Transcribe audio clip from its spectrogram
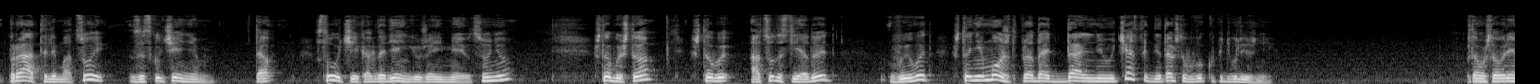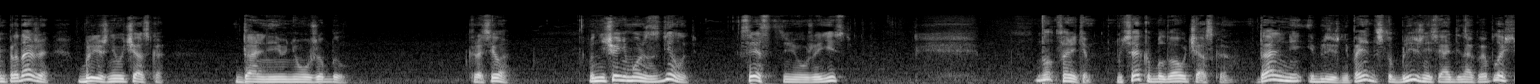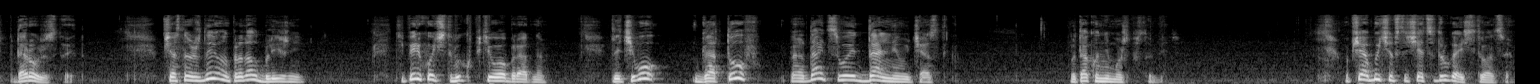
прат или мацуй, за исключением того, случая, когда деньги уже имеются у него, чтобы что? Чтобы отсюда следует вывод, что не может продать дальний участок для того, чтобы выкупить ближний. Потому что во время продажи ближнего участка дальний у него уже был. Красиво? Он ничего не может сделать. Средства у него уже есть. Ну, смотрите, у человека было два участка. Дальний и ближний. Понятно, что ближний, если одинаковая площадь, дороже стоит. В час нужды он продал ближний. Теперь хочет выкупить его обратно. Для чего готов продать свой дальний участок? Вот так он не может поступить. Вообще обычно встречается другая ситуация.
